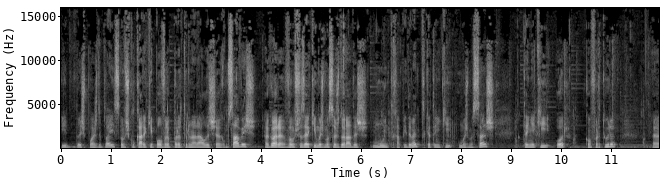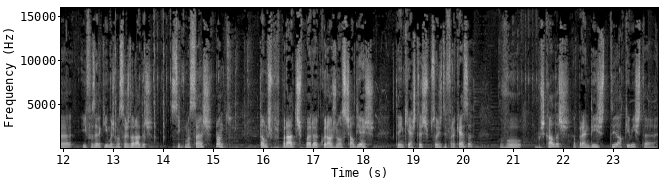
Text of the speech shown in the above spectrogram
e dois pós de blaze. Vamos colocar aqui pólvora para tornar elas arremessáveis. Agora vamos fazer aqui umas maçãs douradas muito rapidamente, que eu tenho aqui umas maçãs. Tenho aqui ouro com fartura. Uh, e fazer aqui umas maçãs douradas. 5 maçãs. Pronto. Estamos preparados para curar os nossos aldeões. Tenho aqui estas poções de fraqueza. Vou buscá-las. Aprendiz de alquimista.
